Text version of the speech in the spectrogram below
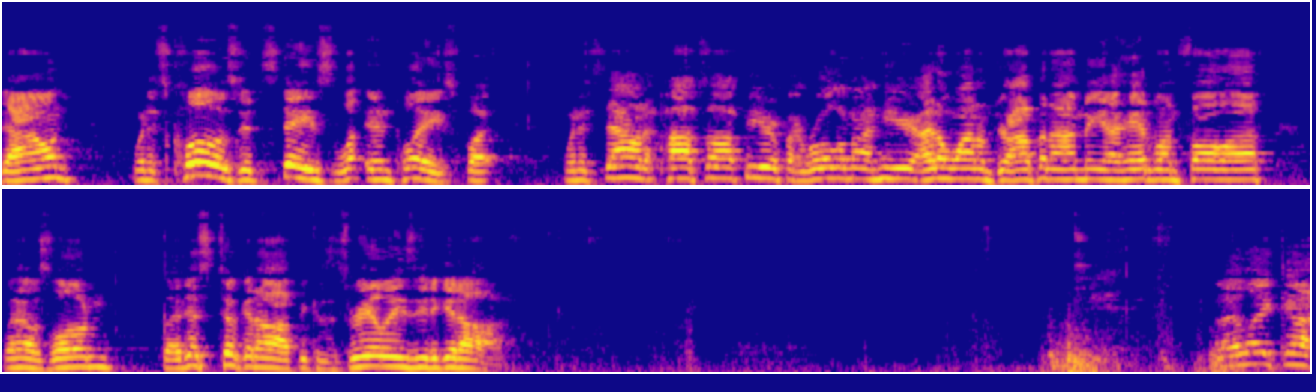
down. When it's closed, it stays in place. But when it's down, it pops off here. If I roll them on here, I don't want them dropping on me. I had one fall off when I was loading. So I just took it off because it's real easy to get off. But I like uh,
